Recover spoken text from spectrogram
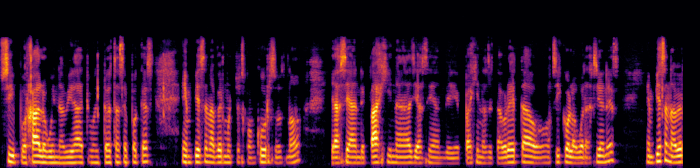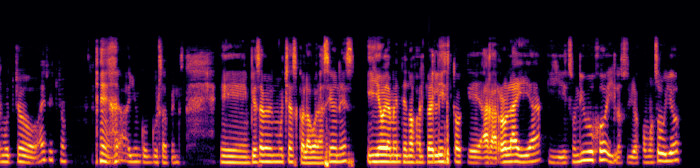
sí, por Halloween, Navidad, todas estas épocas, empiezan a haber muchos concursos, ¿no? Ya sean de páginas, ya sean de páginas de tableta o sí colaboraciones. Empiezan a haber mucho, hay un concurso apenas. Eh, empieza a haber muchas colaboraciones y obviamente no faltó el listo que agarró la IA y hizo un dibujo y lo subió como suyo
